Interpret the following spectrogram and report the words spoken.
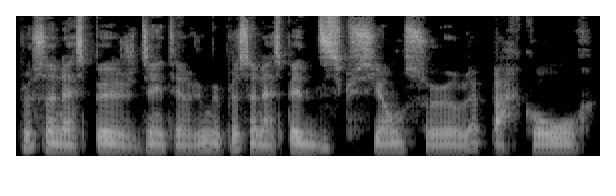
plus un aspect, je dis interview, mais plus un aspect de discussion sur le parcours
